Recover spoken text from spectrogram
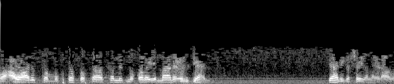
oo cawaaridta muktasabkaa ka mid noqonaya maaniculjahl jahliga shayga la idhaahdo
